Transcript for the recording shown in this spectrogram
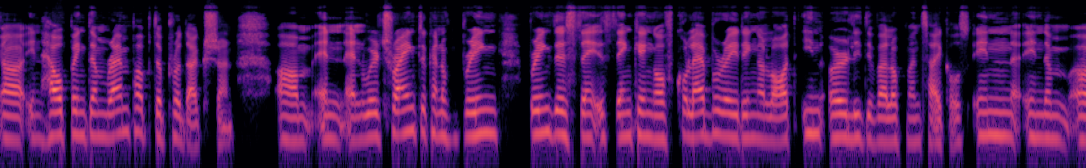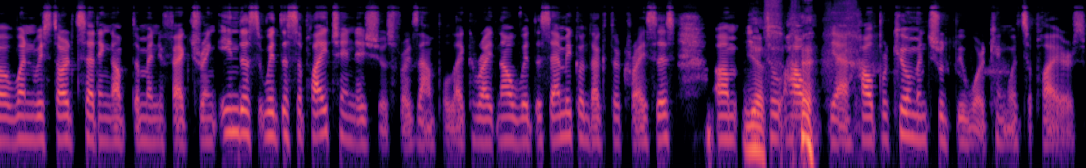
uh, in helping them ramp up the production. Um, and and we're trying to kind of bring bring this is th- thinking of collaborating a lot in early development cycles in in the uh, when we start setting up the manufacturing in this with the supply chain issues for example like right now with the semiconductor crisis um, yes. into how yeah how procurement should be working with suppliers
